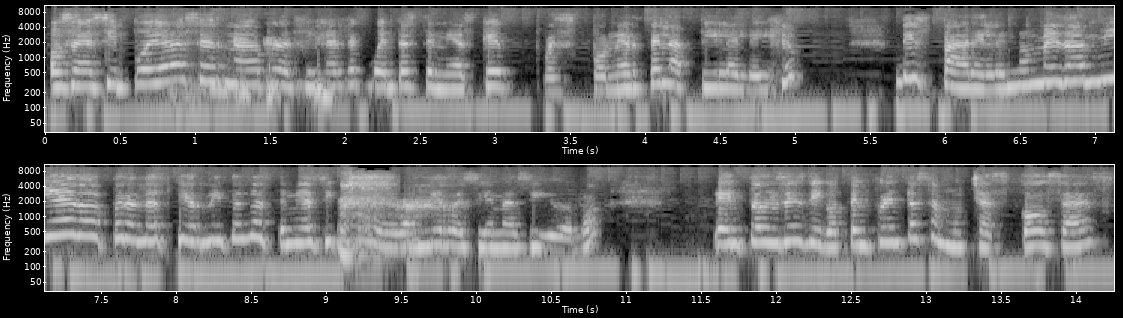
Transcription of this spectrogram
o sea, sin poder hacer nada, pero al final de cuentas tenías que pues ponerte la pila y le dije, dispárele, no me da miedo, pero las piernitas las tenía así como de Bambi recién nacido, ¿no? Entonces digo, te enfrentas a muchas cosas,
